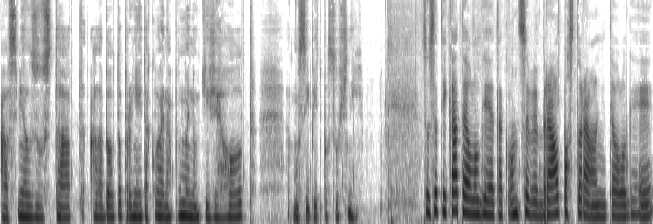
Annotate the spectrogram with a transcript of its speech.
a směl zůstat, ale bylo to pro něj takové napomenutí, že hold musí být poslušný. Co se týká teologie, tak on se vybral pastorální teologii.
